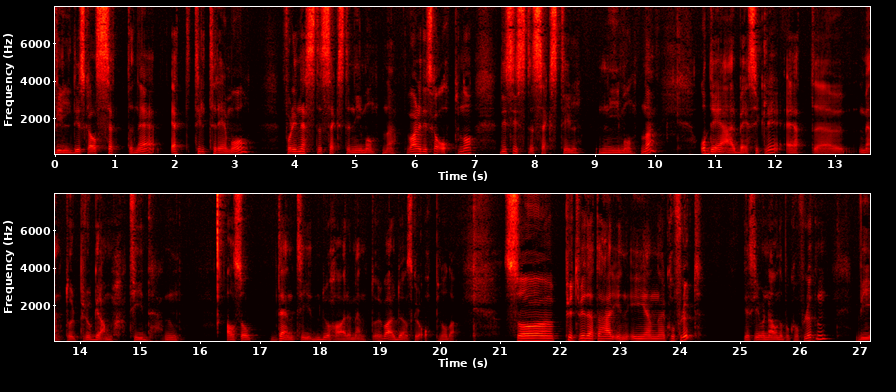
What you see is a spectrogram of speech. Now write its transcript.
vil de skal sette ned ett til tre mål for de neste seks til ni månedene. Hva er det de skal oppnå de siste seks til ni månedene. Og det er basically et uh, mentorprogram. Altså den tiden du har en mentor. Hva er det du ønsker å oppnå da? Så putter vi dette her inn i en konvolutt. De skriver navnet på konvolutten. Vi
